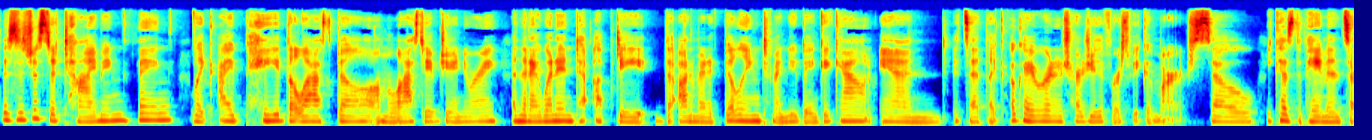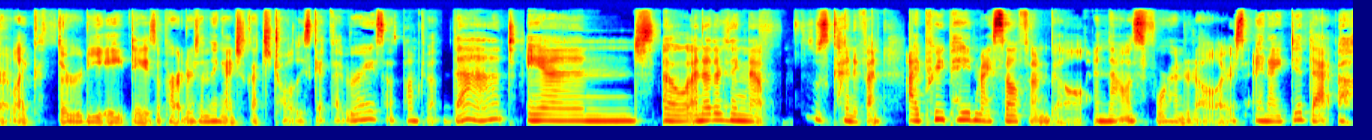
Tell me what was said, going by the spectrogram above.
This is just a timing thing. Like I paid the last bill on the last day of January, and then I went in to update the automatic billing to my new bank account, and it said, like, okay, we're going to charge you the first week of March. So because the payments are like 38 days apart or something, I just got to totally skip February. So I was pumped about that. And oh, another thing that was kind of fun. I prepaid my cell phone bill and that was $400. And I did that. Ugh,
